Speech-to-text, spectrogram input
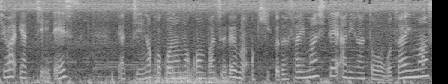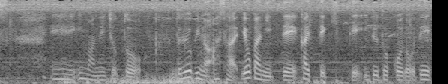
ちはやっちーです。やっちーの心のコンパスルームお聞きくださいましてありがとうございます、えー、今ねちょっと土曜日の朝ヨガに行って帰ってきているところで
